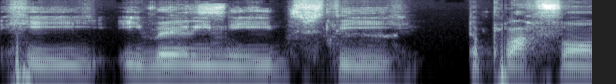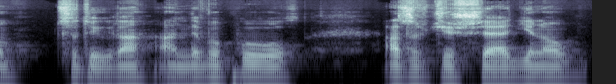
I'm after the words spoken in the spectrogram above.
he he really needs the the platform to do that. And Liverpool, as I've just said, you know,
